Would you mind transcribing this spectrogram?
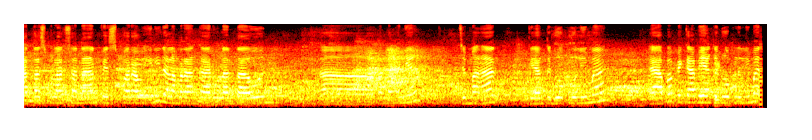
atas pelaksanaan Pes Parawi ini dalam rangka ulang tahun uh, apa namanya jemaat yang ke-25 eh, apa PKB yang ke-25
